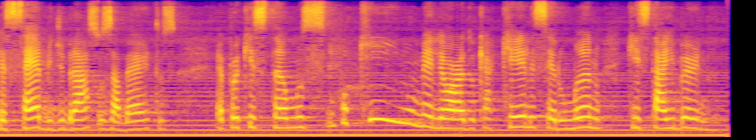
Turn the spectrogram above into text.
recebe de braços abertos, é porque estamos um pouquinho melhor do que aquele ser humano que está hibernando.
